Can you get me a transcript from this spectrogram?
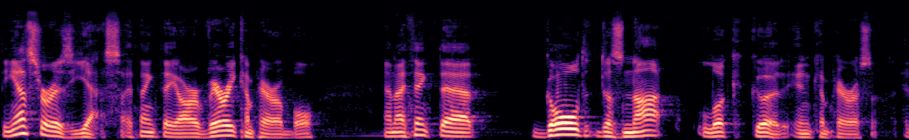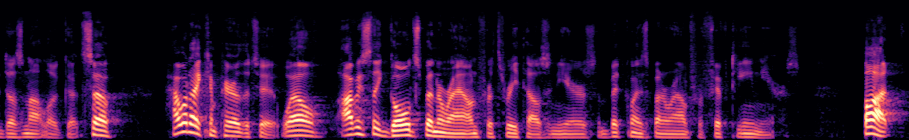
the answer is yes. I think they are very comparable. And I think that gold does not look good in comparison. It does not look good. So, how would I compare the two? Well, obviously, gold's been around for 3,000 years and Bitcoin's been around for 15 years. But,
